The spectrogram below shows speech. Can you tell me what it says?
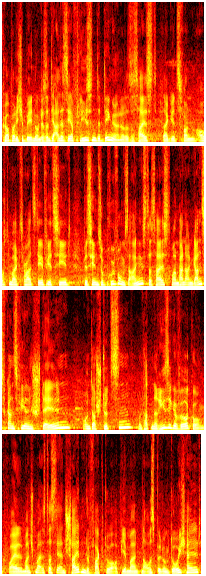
körperliche Behinderung, das sind ja alles sehr fließende Dinge. Ne? Das heißt, da geht es von Aufmerksamkeitsdefizit bis hin zu Prüfungsangst. Das heißt, man kann an ganz, ganz vielen Stellen unterstützen und hat eine riesige Wirkung, weil manchmal ist das der entscheidende Faktor, ob jemand eine Ausbildung durchhält,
